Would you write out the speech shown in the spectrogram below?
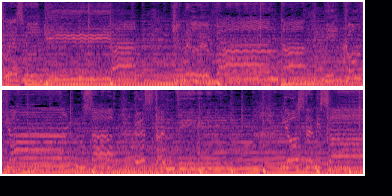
Tú eres mi guía, quien me levanta, mi confianza está en ti, Dios de mi salvación.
